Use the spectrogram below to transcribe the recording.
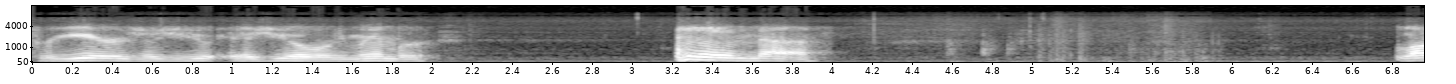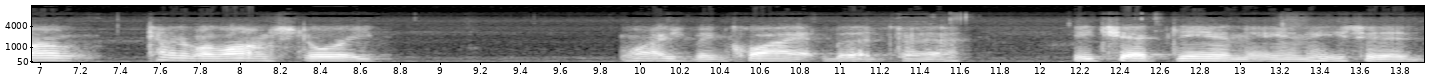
for years, as you as you'll remember. and uh, long, kind of a long story. Why he's been quiet, but uh, he checked in and he said,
